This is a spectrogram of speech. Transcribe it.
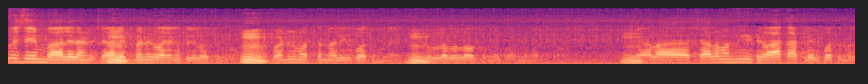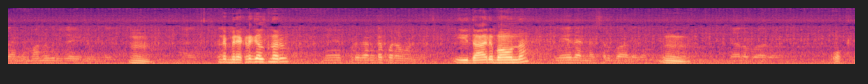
బస్ ఏం బాగాలేదండి. చాలా ఇబ్బందికరంగా ఫీల్ అవుతున్నాం. బండ్లు మొత్తం నలిగిపోతున్నాయి. గుల్ల గుల్ల అవుతున్నాయి బండ్లు మొత్తం. చాలా చాలా మంది ఇటు రాక అట్లా వెళ్ళిపోతున్నారు అండి మనుగురు సైడ్ నుండి. అంటే మీరు ఎక్కడికి వెళ్తున్నారు? మేము ఇప్పుడు వెంకటపురం అండి. ఈ దారి బాగుందా? లేదండి అసలు బాగాలేదండి. చాలా బాగాలేదు. ఓకే.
